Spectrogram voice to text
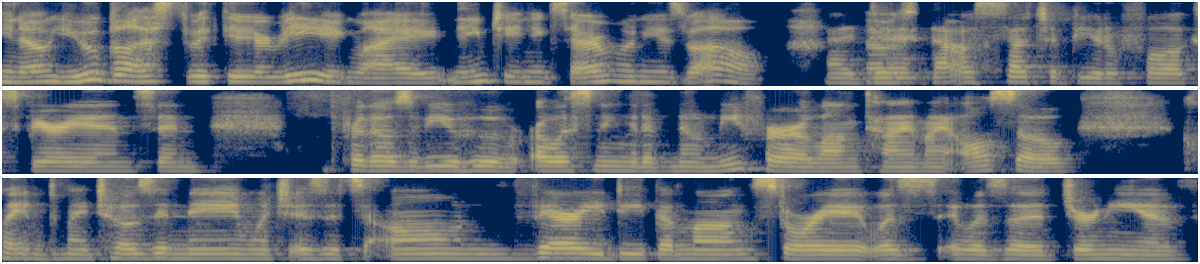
you know, you blessed with your being my name changing ceremony as well. I did. That was, that was such a beautiful experience. And for those of you who are listening that have known me for a long time, I also claimed my chosen name, which is its own very deep and long story. It was it was a journey of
